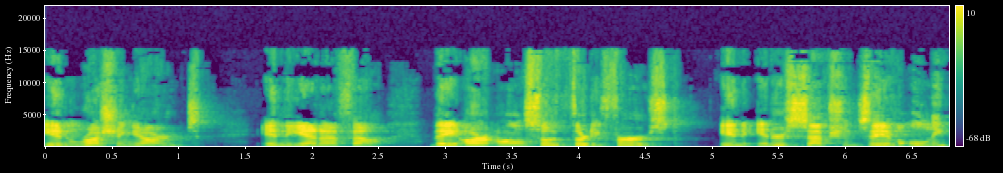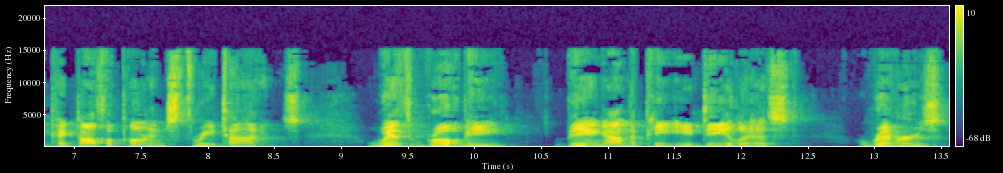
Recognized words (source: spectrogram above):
in rushing yards in the NFL. They are also 31st in interceptions. They have only picked off opponents three times. with Roby being on the PED list, Rivers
